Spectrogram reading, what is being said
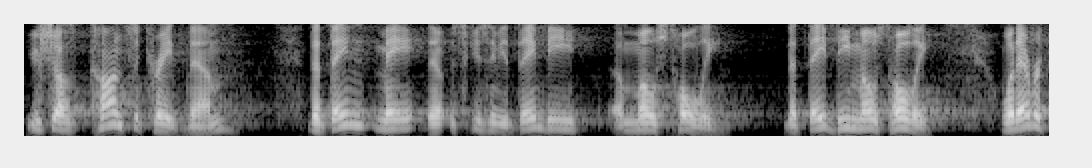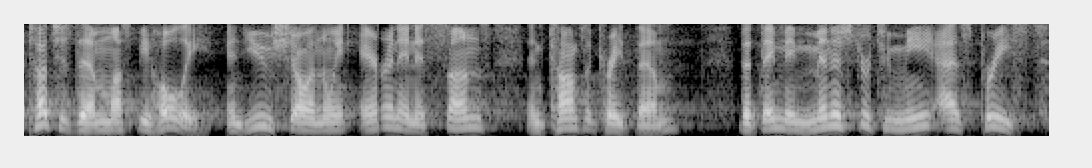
You shall consecrate them that they may, uh, excuse me, they be uh, most holy. That they be most holy. Whatever touches them must be holy. And you shall anoint Aaron and his sons and consecrate them, that they may minister to me as priest.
